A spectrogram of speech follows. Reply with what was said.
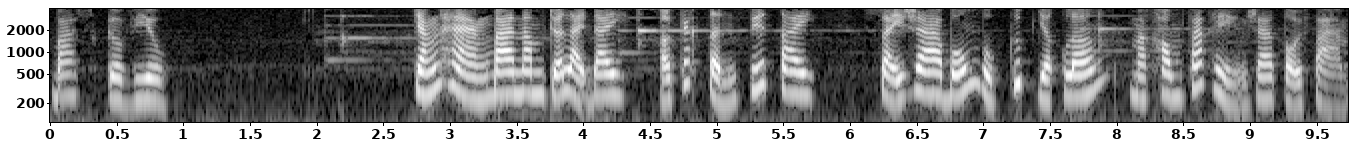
Baskerville. Chẳng hạn 3 năm trở lại đây, ở các tỉnh phía Tây, xảy ra 4 vụ cướp giật lớn mà không phát hiện ra tội phạm.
